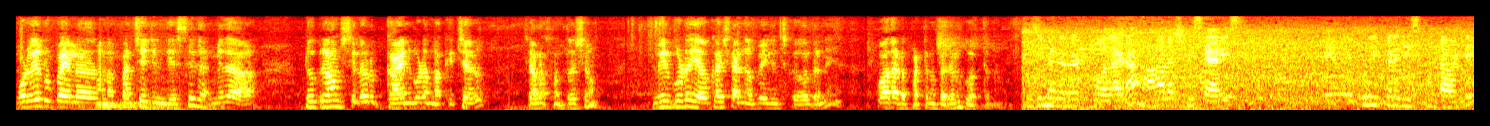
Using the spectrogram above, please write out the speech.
మూడు వేల రూపాయల మన పర్చేజింగ్ చేస్తే దాని మీద టూ గ్రామ్స్ సిల్వర్ కాయిన్ కూడా మాకు ఇచ్చారు. చాలా సంతోషం. మీరు కూడా ఈ అవకాశాన్ని ఉపయోగించుకోవాలని కోదాడ పట్టణ ప్రజలను కోరుతున్నాం. విజయనగర్ రోడ్ కోలాడ మహాలక్ష్మి శారీస్. మేము ఎప్పుడు ఇక్కడే తీసుకుంటామండి.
